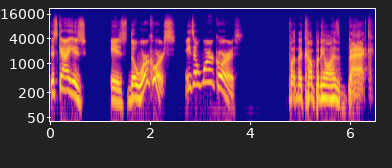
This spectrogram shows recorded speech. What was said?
This guy is is the workhorse. He's a workhorse. Putting the company on his back.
